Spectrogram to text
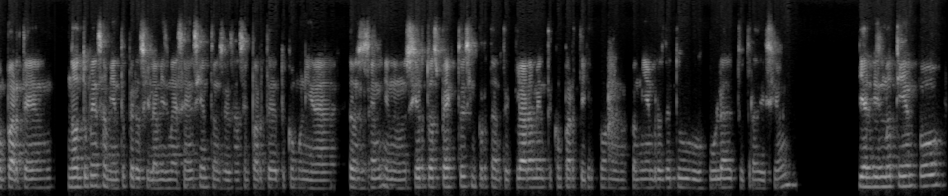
comparten no tu pensamiento, pero sí la misma esencia, entonces hacen parte de tu comunidad. Entonces, en, un cierto aspecto es importante claramente compartir con, con miembros de tu hula, de tu tradición, y al mismo tiempo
